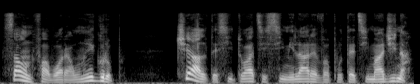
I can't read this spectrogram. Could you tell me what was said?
sau în favoarea unui grup? Ce alte situații similare vă puteți imagina?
